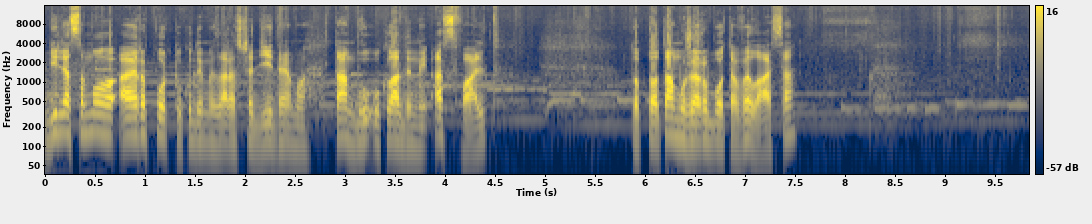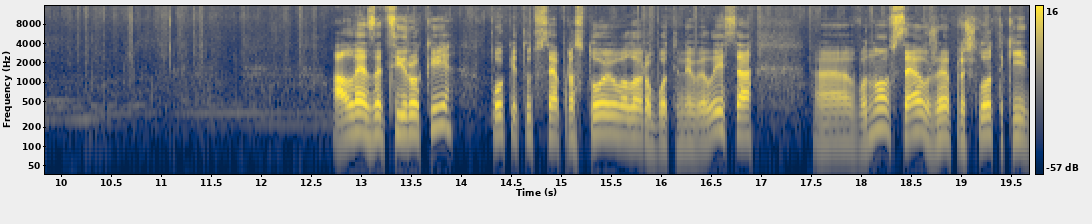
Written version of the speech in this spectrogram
Біля самого аеропорту, куди ми зараз ще дійдемо, там був укладений асфальт. Тобто там уже робота велася. Але за ці роки, поки тут все простоювало, роботи не велися, е, воно все вже прийшло такий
